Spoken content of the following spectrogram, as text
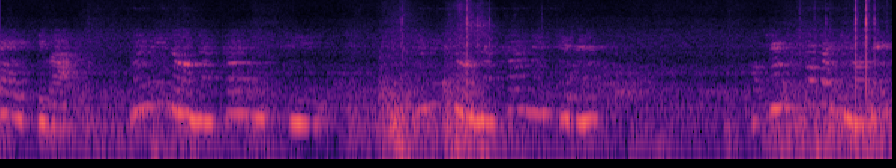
駅は海の中道海の中道です。お客様にお願い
